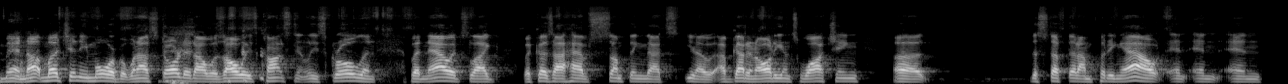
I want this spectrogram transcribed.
Man, not much anymore. But when I started, I was always constantly scrolling. But now it's like because I have something that's, you know, I've got an audience watching uh, the stuff that I'm putting out and and and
